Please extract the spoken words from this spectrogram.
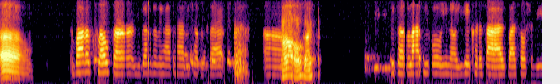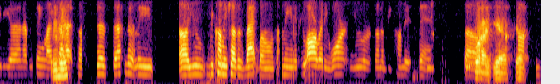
Um, It brought us closer. You definitely have to have each other's back. Um, Oh, okay. because a lot of people, you know, you get criticized by social media and everything like Mhm. that. So just definitely uh you become each other's backbones. I mean, if you already weren't, you are gonna become it then. So Right. Yeah. Yeah. um,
